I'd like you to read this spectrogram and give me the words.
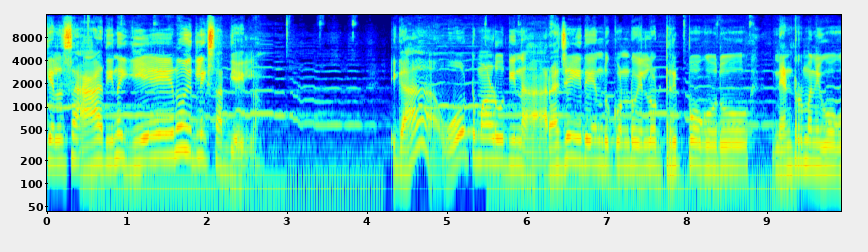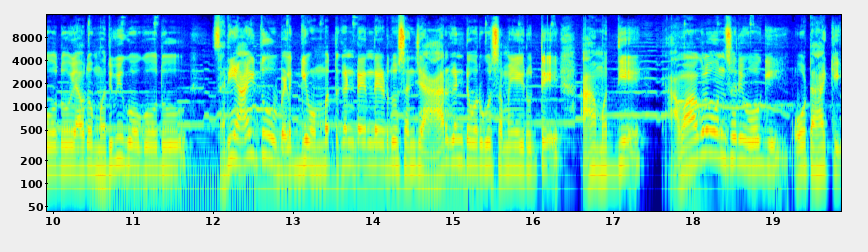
ಕೆಲಸ ಆ ದಿನ ಏನೂ ಇರಲಿಕ್ಕೆ ಸಾಧ್ಯ ಇಲ್ಲ. ಈಗ ಓಟ್ ಮಾಡೋ ದಿನ ರಜೆ ಇದೆ ಎಂದುಕೊಂಡು ಎಲ್ಲೋ ಟ್ರಿಪ್ ಹೋಗೋದು ನೆಂಟ್ರ ಮನೆಗೆ ಹೋಗೋದು, ಯಾವುದೋ ಮದುವೆಗೆ ಹೋಗೋದು. ಸರಿ ಆಯಿತು, ಬೆಳಗ್ಗೆ ಒಂಬತ್ತು ಗಂಟೆಯಿಂದ ಹಿಡಿದು ಸಂಜೆ ಆರು ಗಂಟೆವರೆಗೂ ಸಮಯ ಇರುತ್ತೆ. ಆ ಮಧ್ಯೆ ಯಾವಾಗಲೂ ಒಂದು ಸರಿ ಹೋಗಿ ಓಟ್ ಹಾಕಿ.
